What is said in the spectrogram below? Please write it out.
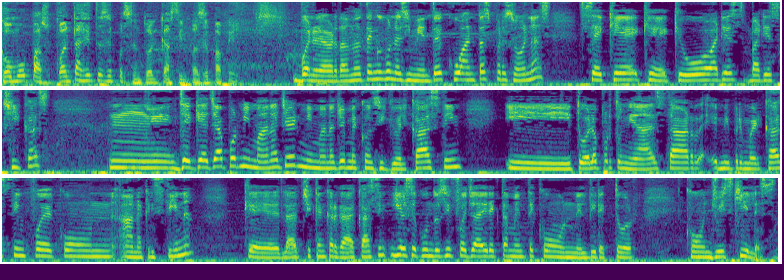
¿Cómo pasó? ¿Cuánta gente se presentó al casting para ese papel? Bueno, la verdad no tengo conocimiento de cuántas personas. Sé que, que, que hubo varias, varias chicas, Mm, llegué allá por mi manager, mi manager me consiguió el casting y tuve la oportunidad de estar, eh, mi primer casting fue con Ana Cristina, que es la chica encargada de casting, y el segundo sí fue ya directamente con el director, con Luis Quiles,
